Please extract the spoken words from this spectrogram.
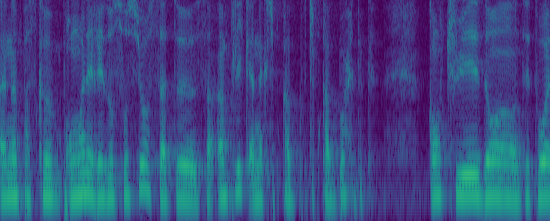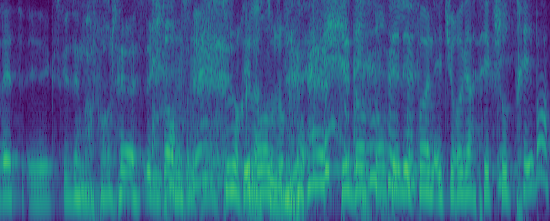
Ah parce que pour moi, les réseaux sociaux, ça, te, ça implique un Quand tu es dans tes toilettes, excusez-moi pour l'exemple, toujours t'es classe, toujours Tu es dans ton téléphone et tu regardes quelque chose très bas.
